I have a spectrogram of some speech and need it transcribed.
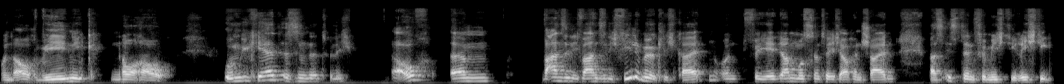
und auch wenig Know-how. Umgekehrt ist es natürlich auch ähm, wahnsinnig, wahnsinnig viele Möglichkeiten und für jeder muss natürlich auch entscheiden, was ist denn für mich die richtige.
